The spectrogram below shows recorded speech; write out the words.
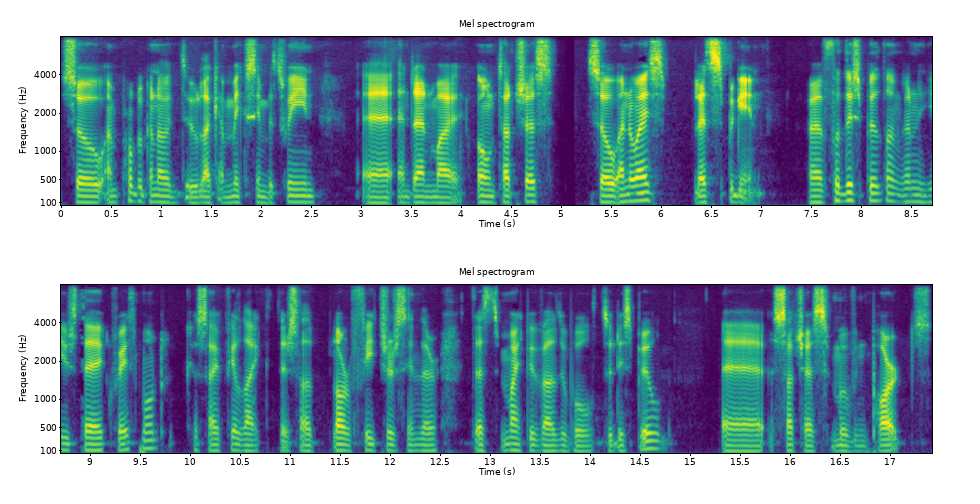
So I'm probably gonna do like a mix in between uh, and then my own touches. So anyways, let's begin. Uh, for this build I'm to use the create mode because I feel like there's a lot of features in there that might be valuable to this build uh, such as moving parts.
